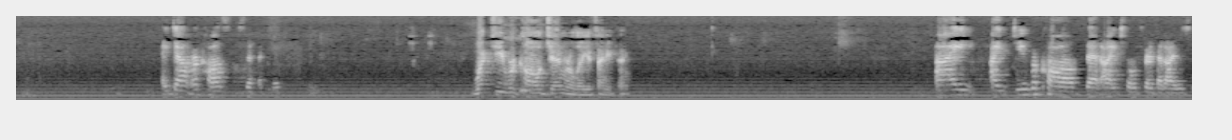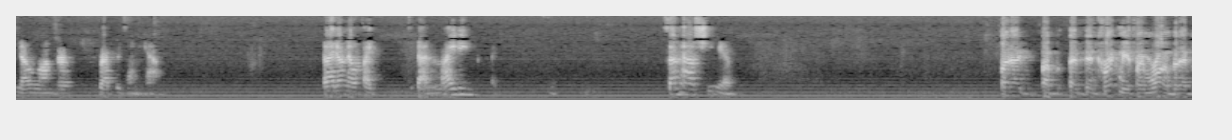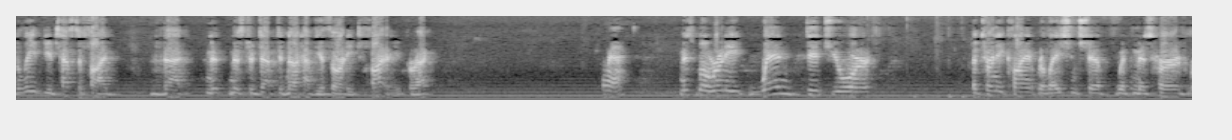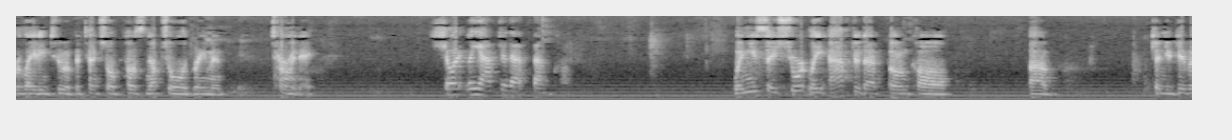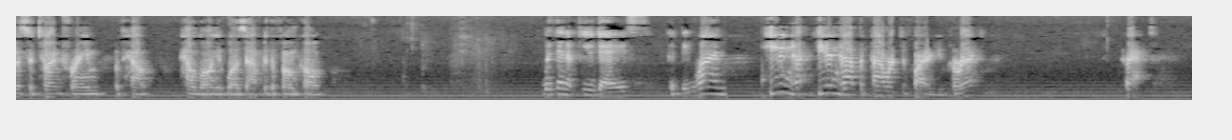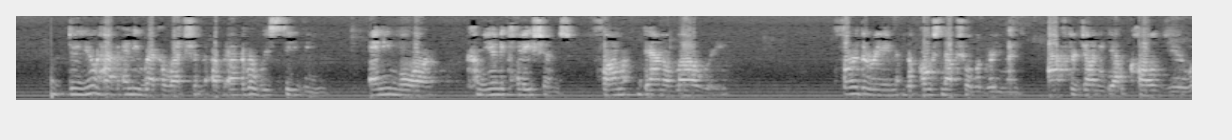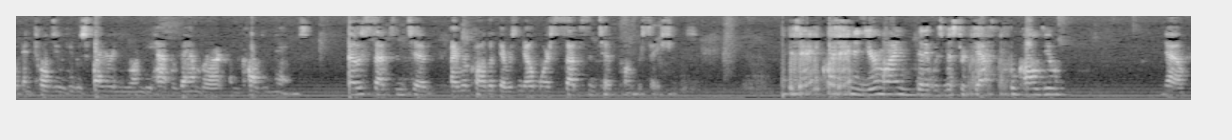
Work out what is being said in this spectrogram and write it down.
I don't recall specifically. What do you recall generally, if anything? I I do recall that I told her that I was no longer representing him. But I don't know if I did that in writing. Somehow she knew. But I, uh, and correct me if I'm wrong, but I believe you testified that M- Mr. Depp did not have the authority to fire you, correct? Correct. Ms. Mulrooney, when did your attorney-client relationship with Ms. Heard relating to a potential postnuptial agreement terminate? Shortly after that phone call. When you say shortly after that phone call, Uh, can you give us a time frame of how how long it was after the phone call? Within a few days, could be one. He didn't. Ha- he didn't have the power to fire you, correct? Correct. Do you have any recollection of ever receiving any more communications from Dana Lowry furthering the postnuptial agreement after Johnny Depp called you and told you he was firing you on behalf of Amber and called you names? No substantive. I recall that there was no more substantive conversations. Is there any question in your mind that it was Mr. Depp who called you? No.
